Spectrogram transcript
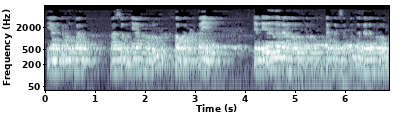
Yang keempat Masuknya huruf khabar. Ayat Dan di antara huruf tersebut adalah huruf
